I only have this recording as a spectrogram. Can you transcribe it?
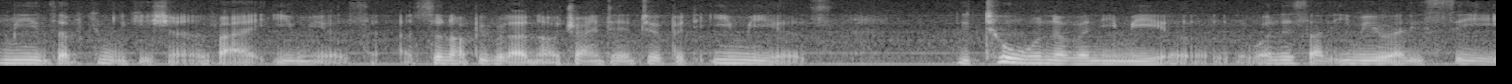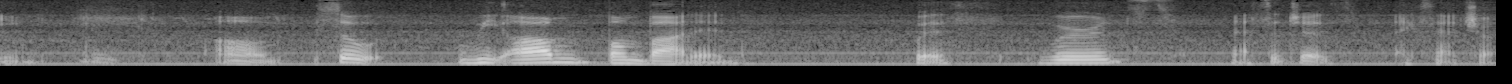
means of communication via emails. So now people are now trying to interpret emails, the tone of an email, what is that email really saying? Um, so we are bombarded with words, messages, etc.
